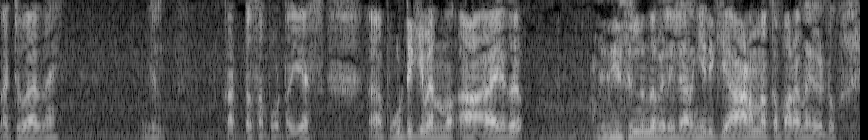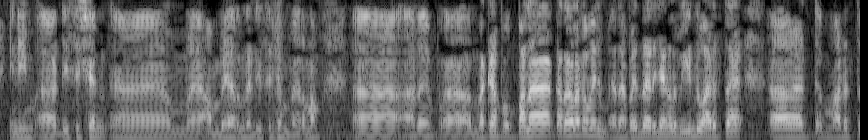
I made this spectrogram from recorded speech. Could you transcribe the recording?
പറ്റുമായിരുന്നേ? എങ്കിൽ കട്ട സപ്പോർട്ട്. യെസ്. പൂട്ടിക്കുമെന്ന് അതായത് ഗ്രീസിൽ നിന്ന് വെളിയിൽ ഇറങ്ങിയിരിക്കുകയാണെന്നൊക്കെ പറയുന്നത് കേട്ടു. ഇനിയും ഡിസിഷൻ അമ്പയറിന്റെ ഡിസിഷൻ വരണം. അതെ എന്നൊക്കെ പല കഥകളൊക്കെ വരും. അപ്പൊ എന്തായാലും ഞങ്ങൾ വീണ്ടും അടുത്ത അടുത്ത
